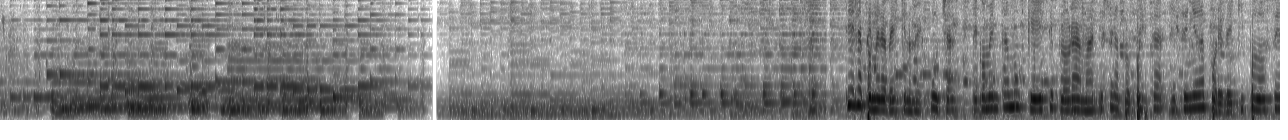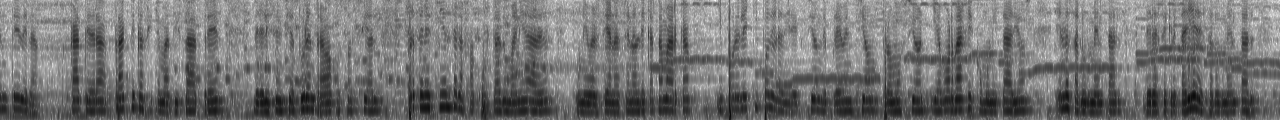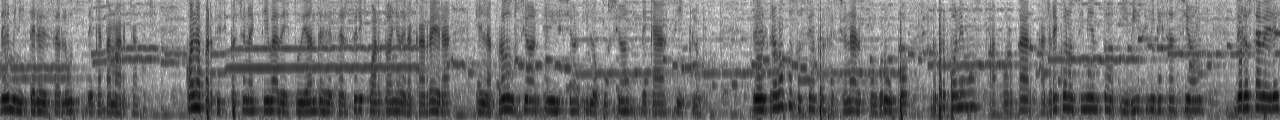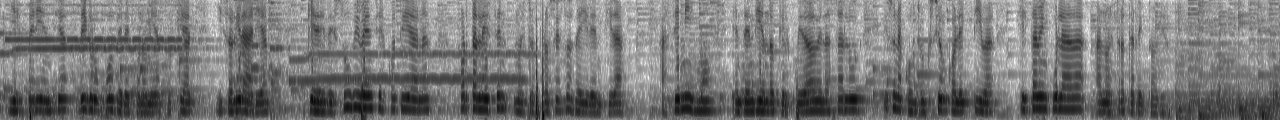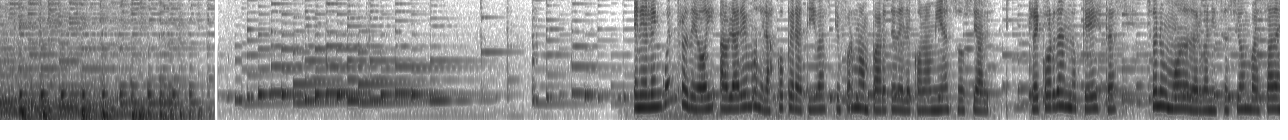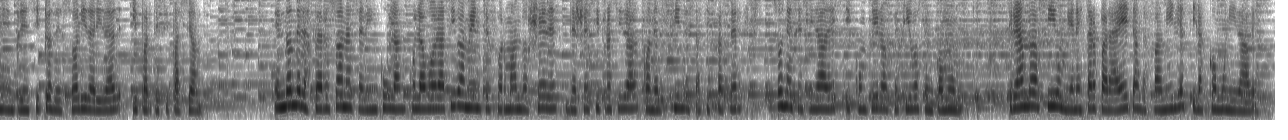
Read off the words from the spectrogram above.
Si es la primera vez que nos escuchas, te comentamos que este programa es una propuesta diseñada por el equipo docente de la Cátedra Práctica Sistematizada 3 de la Licenciatura en Trabajo Social perteneciente a la Facultad de Humanidades, Universidad Nacional de Catamarca y por el equipo de la Dirección de Prevención, Promoción y Abordajes Comunitarios en la Salud Mental de la Secretaría de Salud Mental del Ministerio de Salud de Catamarca con la participación activa de estudiantes de tercer y cuarto año de la carrera en la producción, edición y locución de cada ciclo. Desde el trabajo social profesional con grupo, nos proponemos aportar al reconocimiento y visibilización de los saberes y experiencias de grupos de la economía social y solidaria que desde sus vivencias cotidianas fortalecen nuestros procesos de identidad Asimismo, entendiendo que el cuidado de la salud es una construcción colectiva que está vinculada a nuestro territorio. En el encuentro de hoy hablaremos de las cooperativas que forman parte de la economía social, recordando que estas son un modo de organización basada en principios de solidaridad y participación. en donde las personas se vinculan colaborativamente formando redes de reciprocidad con el fin de satisfacer sus necesidades y cumplir objetivos en común, creando así un bienestar para ellas, las familias y las comunidades.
